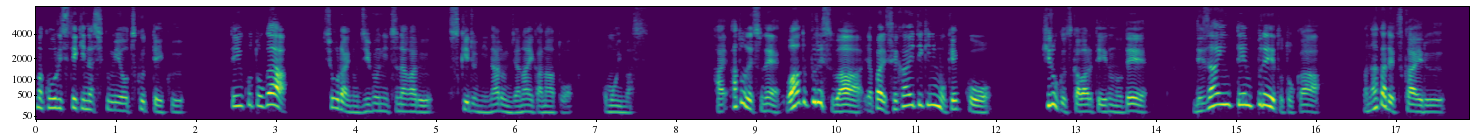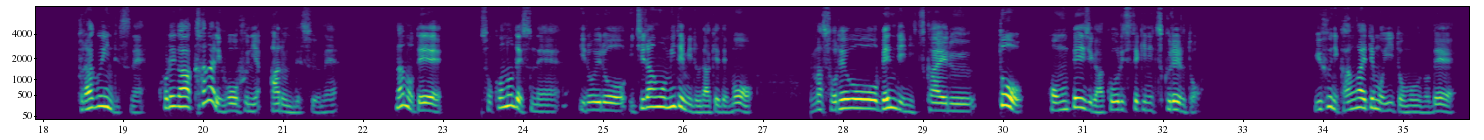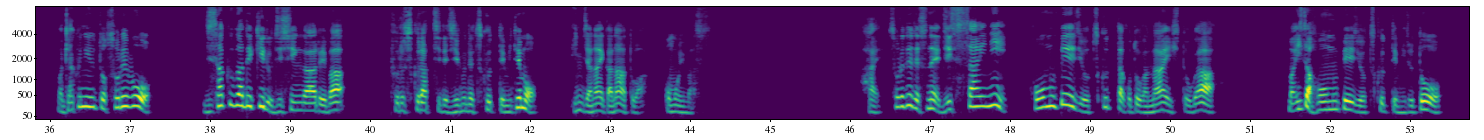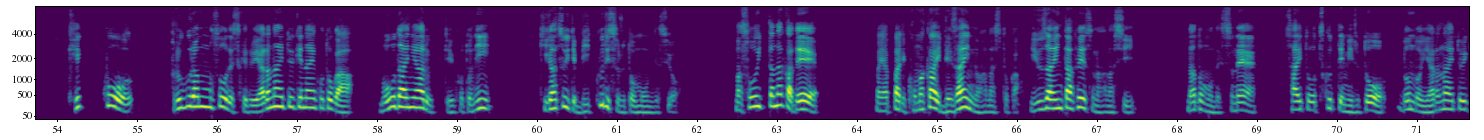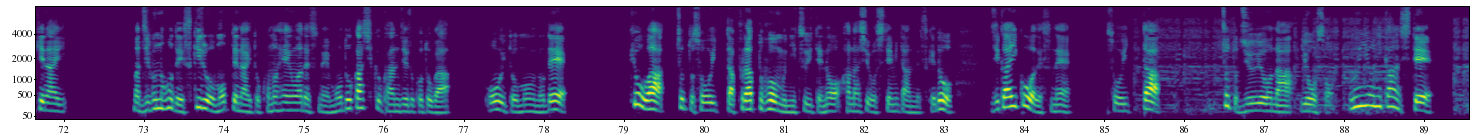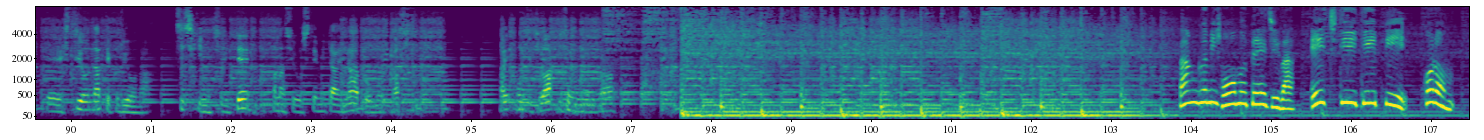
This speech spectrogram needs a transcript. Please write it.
まあ、効率的な仕組みを作っていくっていうことが、将来の自分につながるスキルになるんじゃないかなと思います。はい。あとですね、ワードプレスはやっぱり世界的にも結構広く使われているので、デザインテンプレートとか、中で使えるプラグインですね。これがかなり豊富にあるんですよね。なので、そこのですね、いろいろ一覧を見てみるだけでも、まあ、それを便利に使えると、ホームページが効率的に作れるというふうに考えてもいいと思うので、まあ、逆に言うとそれを自作ができる自信があれば、フルスクラッチで自分で作ってみてもいいんじゃないかなとは思います。はい。それでですね、実際にホームページを作ったことがない人が、まあ、いざホームページを作ってみると、結構、プログラムもそうですけど、やらないといけないことが膨大にあるっていうことに気がついてびっくりすると思うんですよ。まあ、そういった中で、まあ、やっぱり細かいデザインの話とか、ユーザーインターフェースの話などもですね、サイトを作ってみると、どんどんやらないといけない。まあ、自分の方でスキルを持ってないと、この辺はですね、もどかしく感じることが多いと思うので、今日はちょっとそういったプラットフォームについての話をしてみたんですけど、次回以降はですね、そういったちょっと重要な要素、運用に関してえー、必要になってくるような知識について話をしてみたいなと思います。はい、本日は以上になります。番組ホームページは http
